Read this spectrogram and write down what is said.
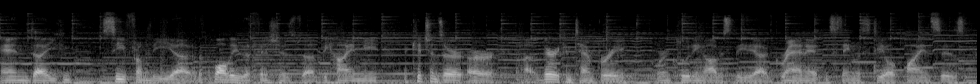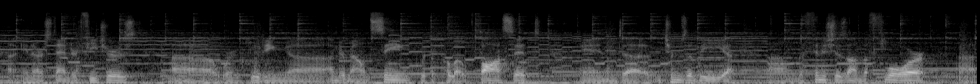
And you can see from the, the quality of the finishes behind me, the kitchens are, are very contemporary. We're including obviously granite and stainless steel appliances in our standard features. Uh, we're including uh, undermount sink with a pull-out faucet. And uh, in terms of the, uh, um, the finishes on the floor, uh,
